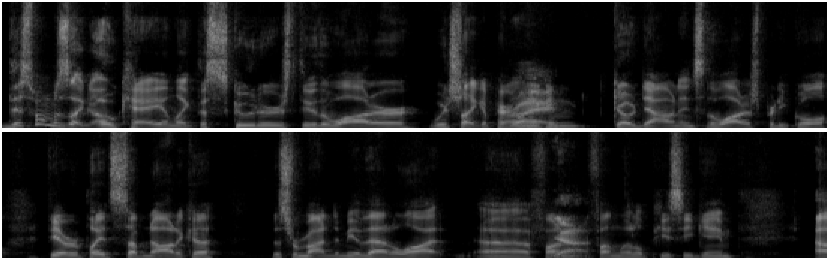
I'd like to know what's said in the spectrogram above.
this one was like okay and like the scooters through the water which like apparently Right. you can go down into the water is pretty cool if you ever played subnautica this reminded me of that a lot. Uh fun Yeah. fun little pc game. Um,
